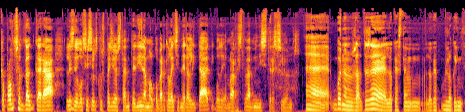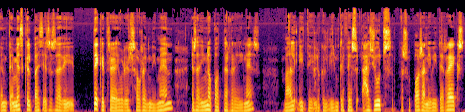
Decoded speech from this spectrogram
cap on s'han d'encarar les negociacions que els pagesos estan tenint amb el govern de la Generalitat i, bueno, i amb la resta d'administracions? Eh, bueno, nosaltres eh, lo que, estem, lo que, lo que intentem és que el pagès, és a dir, té que treure el seu rendiment, és a dir, no pot perdre diners, val? i té, el que li diem que fes ajuts, per suposa, a nivell de recs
